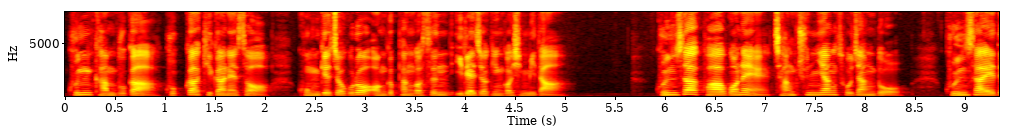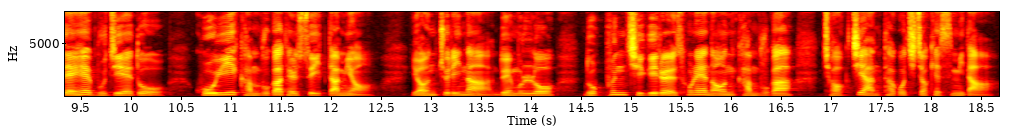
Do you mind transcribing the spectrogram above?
군 간부가 국가기관에서 공개적으로 언급한 것은 이례적인 것입니다. 군사과학원의 장춘양 소장도 군사에 대해 무지해도 고위 간부가 될 수 있다며 연줄이나 뇌물로 높은 직위를 손에 넣은 간부가 적지 않다고 지적했습니다.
